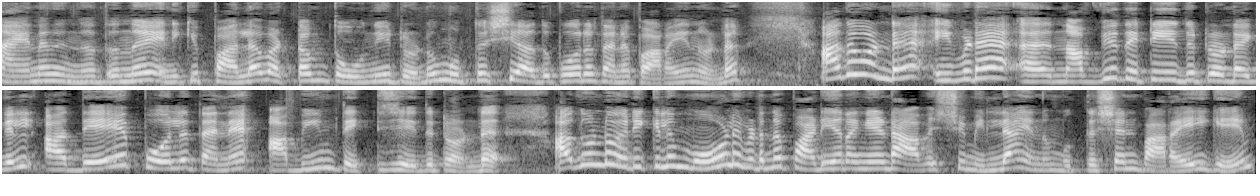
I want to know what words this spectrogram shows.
നയന നിന്നതെന്ന് എനിക്ക് പലവട്ടം തോന്നിയിട്ടുണ്ട്. മുത്തശ്ശി അതുപോലെ തന്നെ പറയുന്നുണ്ട്. അതുകൊണ്ട് ഇവിടെ നവ്യ തെറ്റ് ചെയ്തിട്ടുണ്ടെങ്കിൽ അതേപോലെ തന്നെ അബിയും തെറ്റ് ചെയ്തിട്ടുണ്ട്. അതുകൊണ്ട് ഒരിക്കലും മോൾ ഇവിടുന്ന് പടിയിറങ്ങേണ്ട ആവശ്യമില്ല എന്ന് മുത്തശ്ശൻ പറയുകയും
